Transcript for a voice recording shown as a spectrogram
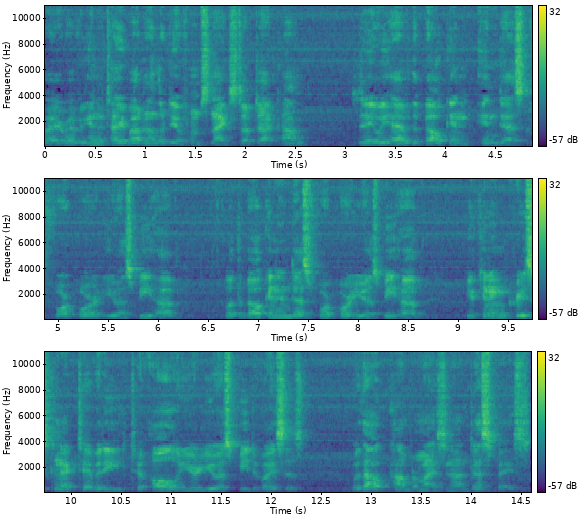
everybody, we're going to tell you about another deal from snaggstuff.com. Today we have the Belkin Indesk 4-port USB hub. With the Belkin Indesk 4-port USB hub, you can increase connectivity to all your USB devices without compromising on desk space.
